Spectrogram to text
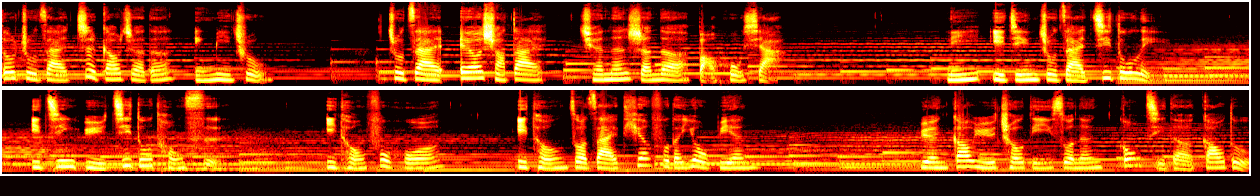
都住在至高者的隐秘处，住在 El Shaddai 全能神的保护下。你已经住在基督里，已经与基督同死，一同复活，一同坐在天父的右边，远高于仇敌所能攻击的高度，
